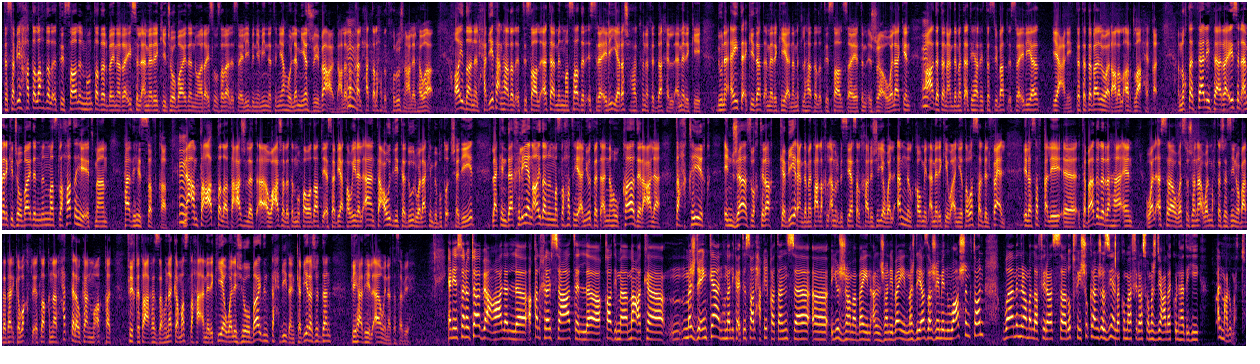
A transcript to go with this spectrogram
تسابيح حتى لحظة الاتصال المنتظر بين الرئيس الأمريكي جو بايدن ورئيس الوزراء الإسرائيلي بنيامين نتنياهو لم يجري بعد على الأقل حتى لحظة خروجنا على الهواء. أيضا الحديث عن هذا الاتصال أتى من مصادر إسرائيلية رشحت هنا في الداخل الأمريكي. دون أي تأكيدات أمريكية أن مثل هذا الاتصال سيتم إجراؤه ولكن عادة عندما تأتي هذه التسريبات الإسرائيلية يعني تتبلور على الأرض لاحقا. النقطة الثالثة الرئيس الأمريكي جو بايدن من مصلحته إتمام هذه الصفقة. نعم تعطلت عجلة أو عجلة المفاوضات لأسابيع طويلة الآن تعود لتدور ولكن ببطء شديد. لكن داخليا أيضا من مصلحته أن يثبت أنه قادر على تحقيق إنجاز واختراق كبير عندما يتعلق الأمر بالسياسة الخارجية والأمن القومي الأمريكي وأن يتوصل بالفعل إلى صفقة لتبادل الرهائن والأسرى والسجناء والمحتجزين. وبعد ذلك وقف لإطلاق النار حتى لو كان مؤقت في قطاع غزة، هناك مصلحة أمريكية ولجو بايدن تحديدا كبيرة جدا في هذه الآونة تسابيح. يعني سنتابع على الأقل خلال الساعات القادمة معك مجدي. إن كان هنالك اتصال حقيقة سيجرى ما بين الجانبين. مجدي يازجي من واشنطن ومن رام الله فراس لطفي. شكرا جزيلا لكما فراس ومجدي على كل هذه المعلومات.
